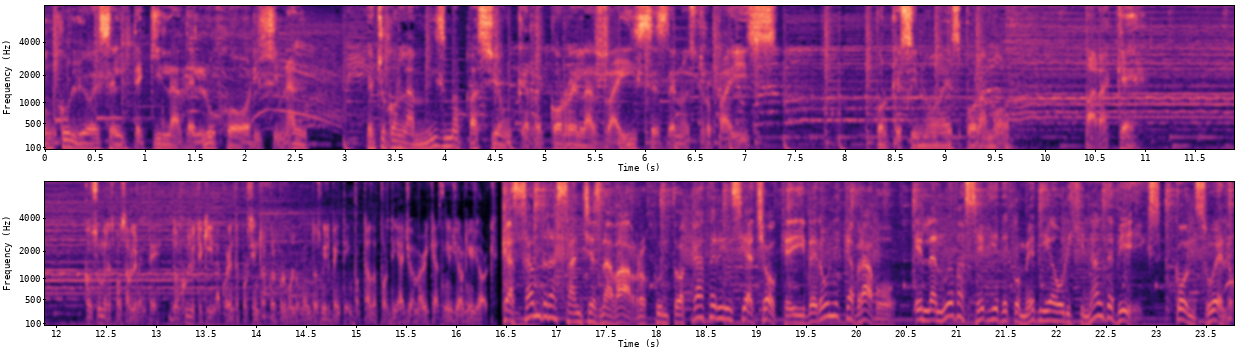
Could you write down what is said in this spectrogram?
Don Julio es el tequila de lujo original, hecho con la misma pasión que recorre las raíces de nuestro país. Porque si no es por amor, ¿para qué? Consume responsablemente. Don Julio Tequila, 40% alcohol por volumen, 2020. Importado por Diageo Americas, New York, New York. Cassandra Sánchez Navarro junto a Catherine Siachoque y Verónica Bravo en la nueva serie de comedia original de VIX, Consuelo,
